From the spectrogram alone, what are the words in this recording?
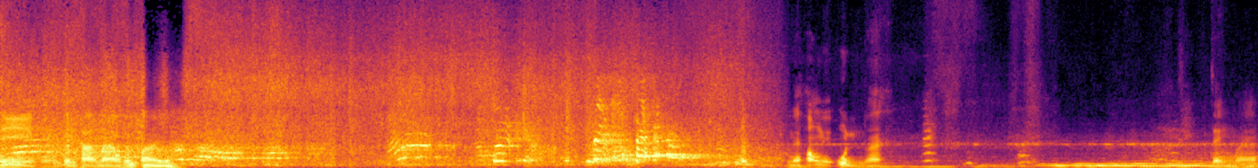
นี่เป็นทางน้ำขึ้นไปในห้องนี้อุ่นมากเจ๋งมาก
